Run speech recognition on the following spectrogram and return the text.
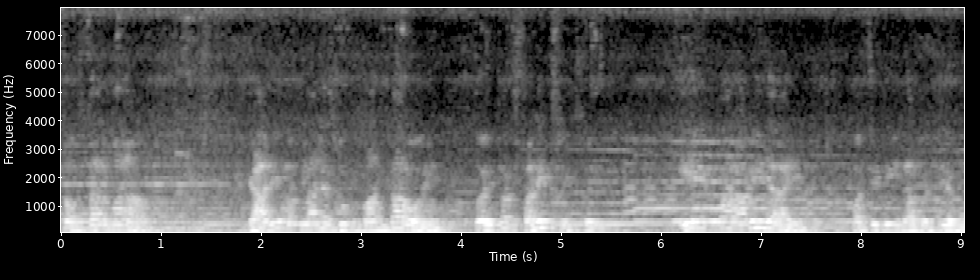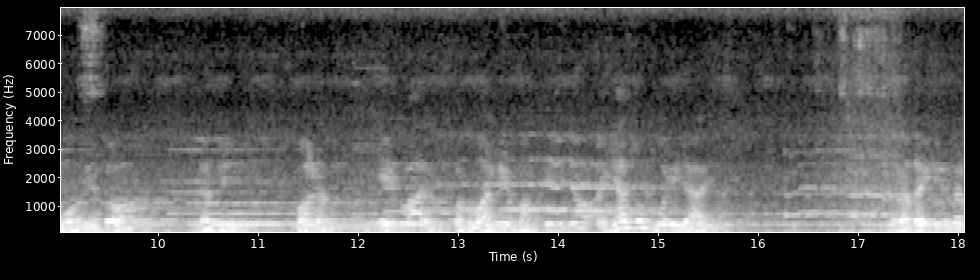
સંસારમાં ગાડી બંગલાને સુખ માનતા હોય તો એ તો ક્ષણિક સુખ છે. એ એકવાર આવી જાય, પછીથી એના પ્રત્યે મોહ રહેતો નથી. પણ એકવાર ભગવાનની ભક્તિથી જો અહીંયા સુખ મળી જાય, હૃદયની અંદર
